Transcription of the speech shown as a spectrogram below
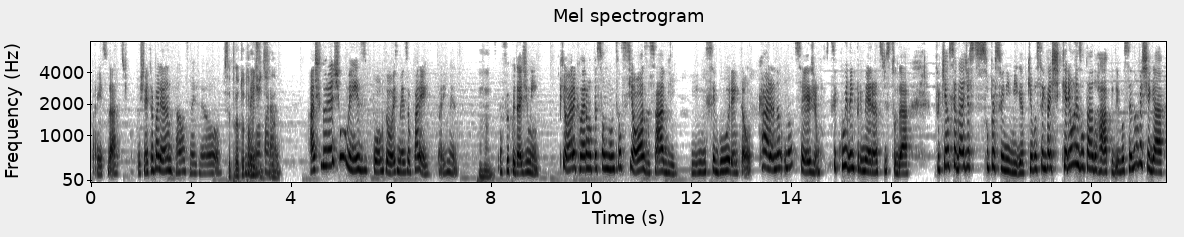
Parei de estudar. Tipo, continuei trabalhando e tal, mas eu Você parou totalmente de estudar. Acho que durante um mês e pouco, dois meses, eu parei. Parei mesmo. Uhum. Eu fui cuidar de mim. Pior é que eu era uma pessoa muito ansiosa, sabe? E insegura. Então, cara, não, não sejam. Se cuidem primeiro antes de estudar. Porque a ansiedade é super sua inimiga. Porque você vai querer um resultado rápido e você não vai chegar.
